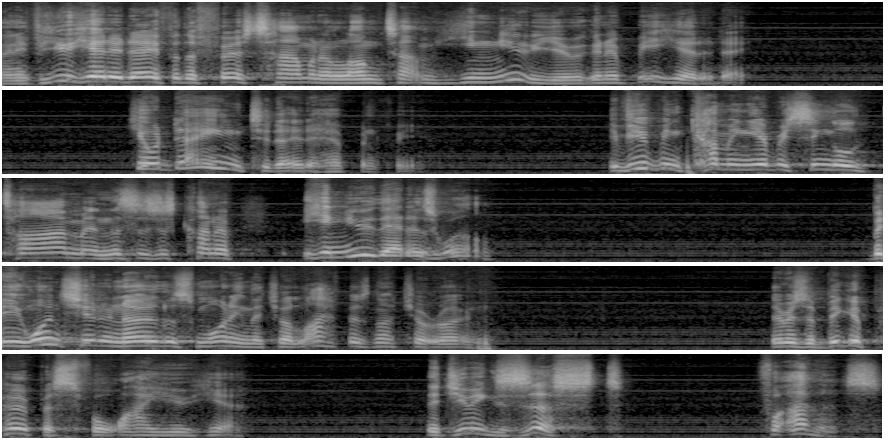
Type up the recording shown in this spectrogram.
And if you're here today for the first time in a long time, He knew you were going to be here today. He ordained today to happen for you. If you've been coming every single time and this is just kind of, He knew that as well. But He wants you to know this morning that your life is not your own. There is a bigger purpose for why you're here, that you exist for others.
